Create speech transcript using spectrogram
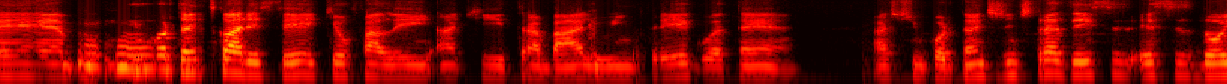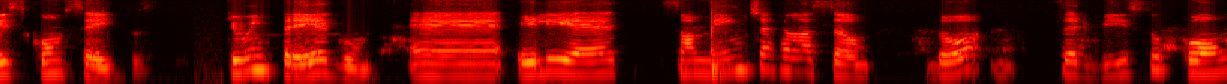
É uhum. importante esclarecer que eu falei aqui trabalho e emprego, até acho importante a gente trazer esses, esses dois conceitos. Que o emprego, é, ele é somente a relação do serviço com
